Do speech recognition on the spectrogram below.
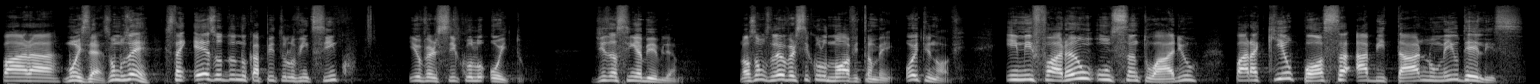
para Moisés. Vamos ver? Está em Êxodo no capítulo 25 e o versículo 8. Diz assim a Bíblia. Nós vamos ler o versículo 9 também, 8 e 9. E me farão um santuário para que eu possa habitar no meio deles,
